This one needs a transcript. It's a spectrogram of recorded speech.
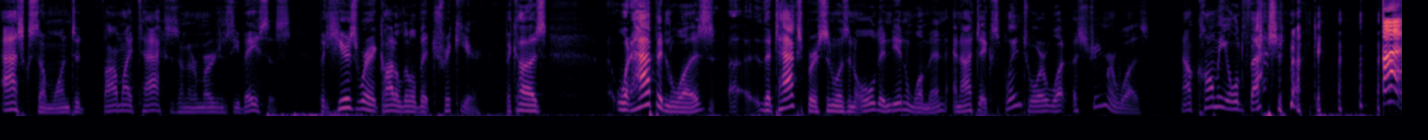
ask someone to file my taxes on an emergency basis. But here's where it got a little bit trickier because what happened was uh, the tax person was an old Indian woman, and I had to explain to her what a streamer was. Now, call me old fashioned. I,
